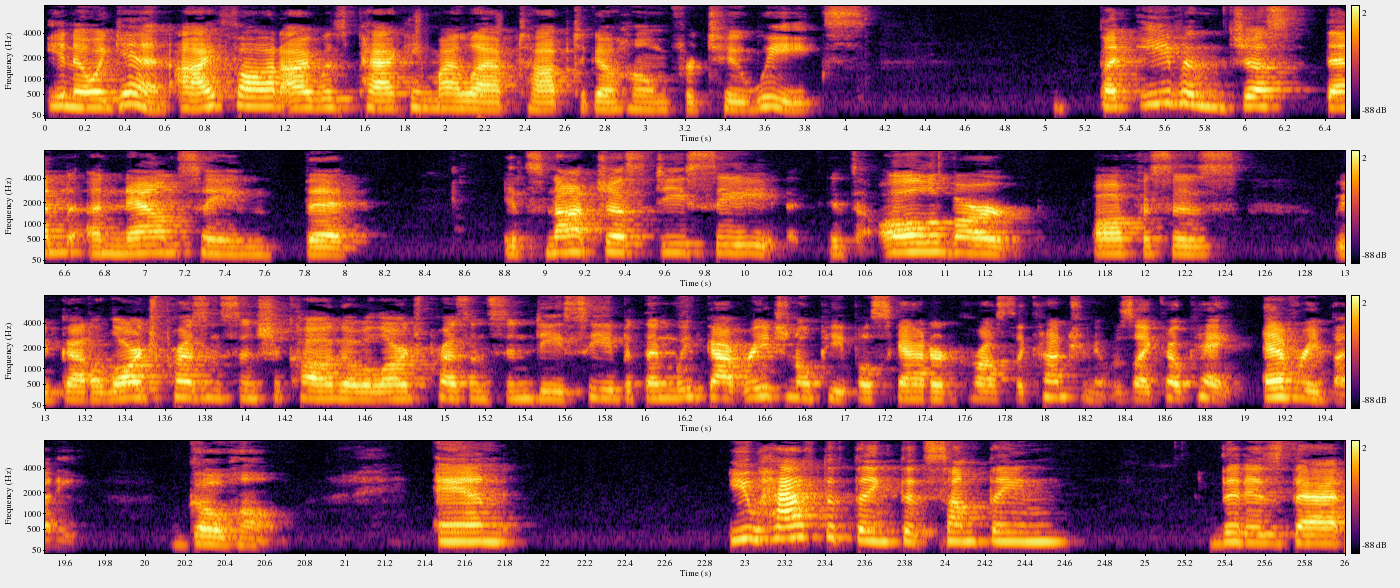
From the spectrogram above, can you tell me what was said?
you know again i thought i was packing my laptop to go home for two weeks but even just them announcing that it's not just DC, it's all of our offices. We've got a large presence in Chicago, a large presence in DC, but then we've got regional people scattered across the country. And it was like, okay, everybody go home. And you have to think that something that is that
